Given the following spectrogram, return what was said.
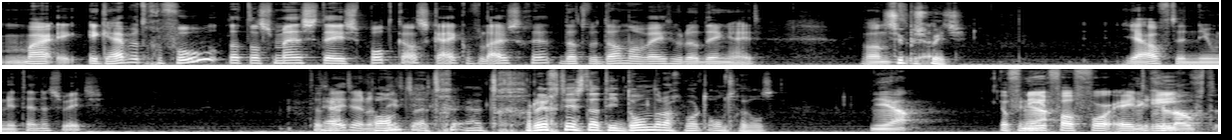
Maar ik, ik heb het gevoel dat als mensen deze podcast kijken of luisteren, dat we dan al weten hoe dat ding heet. Want, Super eh, Switch. ja, of de nieuwe Nintendo Switch. Dat Ja, weten we nog want niet. Het, ge- het gerucht is dat die donderdag wordt onthuld. Ja, Of in ja. ieder geval voor E3 ik geloof,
